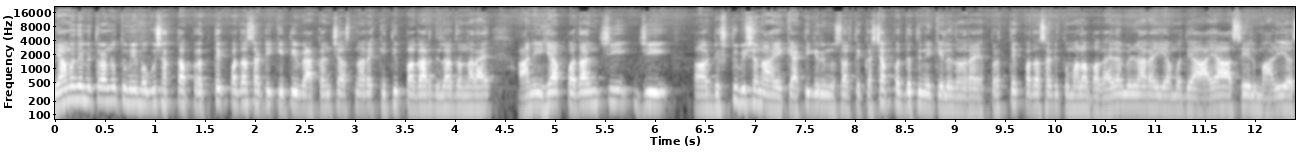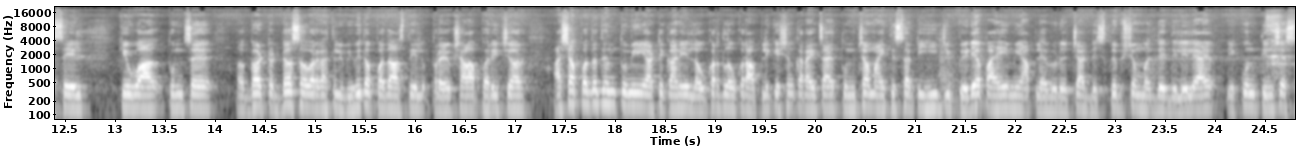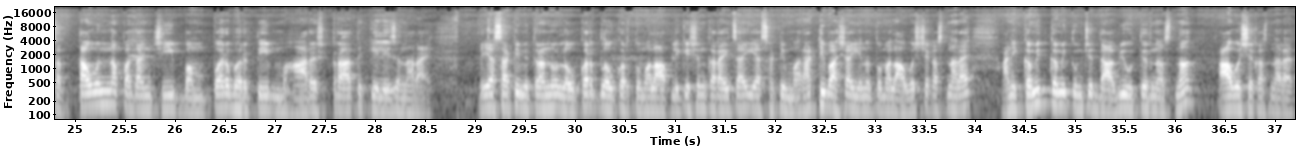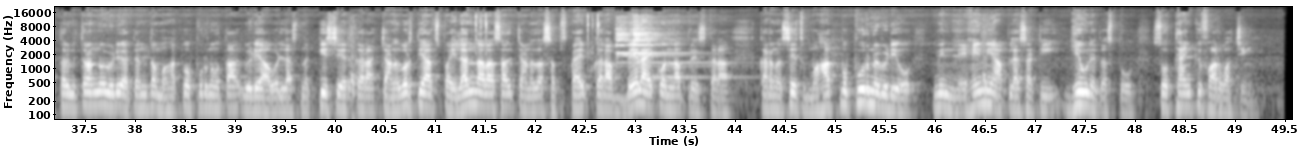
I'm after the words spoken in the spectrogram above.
यामध्ये मित्रांनो तुम्ही बघू शकता प्रत्येक पदासाठी किती वॅकन्सी असणार आहे किती पगार दिला जाणार आहे आणि ह्या पदांची जी डिस्ट्रीब्युशन आहे कॅटेगरीनुसार ते कशा पद्धतीने केलं जाणार आहे प्रत्येक पदासाठी तुम्हाला बघायला मिळणार आहे. यामध्ये आया असेल माळी असेल किंवा तुमचे गट ड संवर्गातील विविध पदं असतील प्रयोगशाळा परिचर अशा पद्धतीने तुम्ही या ठिकाणी लवकरात लवकर ॲप्लिकेशन करायचं आहे. तुमच्या माहितीसाठी ही जी पी डी एफ आहे मी आपल्या व्हिडिओच्या डिस्क्रिप्शनमध्ये दिलेली आहे. एकूण तीनशे सत्तावन्न पदांची बंपर भरती महाराष्ट्रात केली जाणार आहे. यासाठी मित्रांनो लवकरात लवकर तुम्हाला ॲप्लिकेशन करायचं आहे. यासाठी मराठी भाषा येणं तुम्हाला आवश्यक असणार आहे आणि कमीत कमी तुमची दहावी उत्तीर्ण असणं आवश्यक असणार आहे. तर मित्रांनो व्हिडिओ अत्यंत महत्त्वपूर्ण होता. व्हिडिओ आवडल्यास नक्की शेअर करा. चॅनलवरती आज पहिल्यांदा आला असाल चॅनलला सबस्क्राईब करा. बेल आयकॉनला प्रेस करा. कारण असेच महत्त्वपूर्ण व्हिडिओ मी नेहमी आपल्यासाठी घेऊन येत असतो. So thank you for watching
